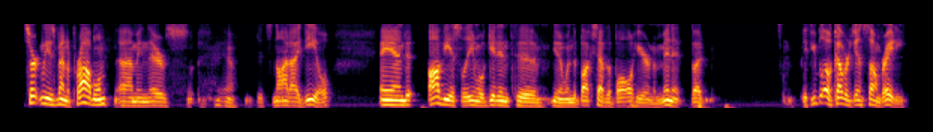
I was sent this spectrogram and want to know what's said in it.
certainly has been a problem. I mean, there's, you know, it's not ideal. And obviously, and we'll get into, you know, when the Bucks have the ball here in a minute, but if you blow a coverage against Tom Brady,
